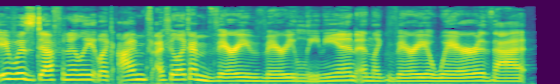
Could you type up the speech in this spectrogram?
it was definitely like I'm I feel like I'm very very lenient and like very aware that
